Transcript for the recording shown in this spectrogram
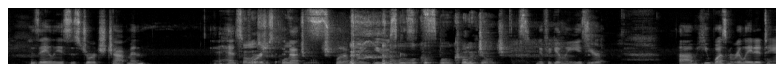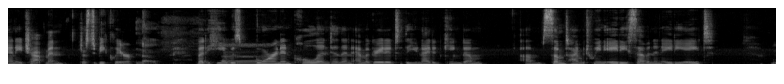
His alias is George Chapman. Henceforth, just call him that's George. what I'm going to use. we will call, we'll call him George. significantly easier. Um, he wasn't related to Annie Chapman, just to be clear. No. but he was Uh. born in Poland and then emigrated to the United Kingdom um, sometime between 87 and 88, r-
